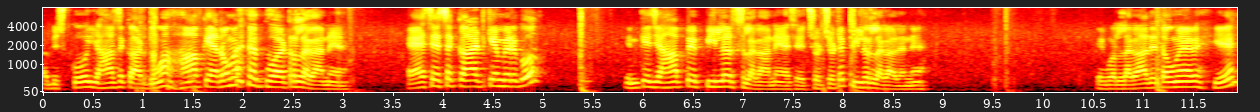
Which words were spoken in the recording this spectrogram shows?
अब इसको यहाँ से काट दूँगा। हाफ़ कह रहा हूँ मैं क्वार्टर लगाने हैं। ऐसे ऐसे काट के मेरे को इनके जहाँ पे पिलर्स लगाने हैं, ऐसे छोटे छोटे पिलर लगा देने हैं। एक बार लगा देता हूँ मैं ये।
